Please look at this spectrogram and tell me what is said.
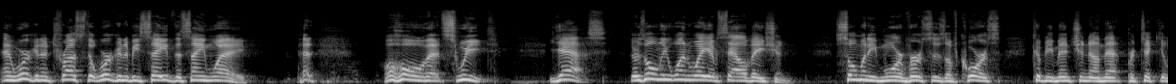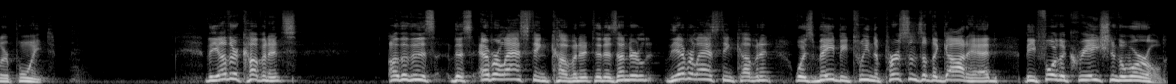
and we're going to trust that we're going to be saved the same way. That, oh, that's sweet. Yes, there's only one way of salvation. So many more verses, of course, could be mentioned on that particular point. The other covenants other than this, this everlasting covenant that is under the everlasting covenant was made between the persons of the Godhead before the creation of the world,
